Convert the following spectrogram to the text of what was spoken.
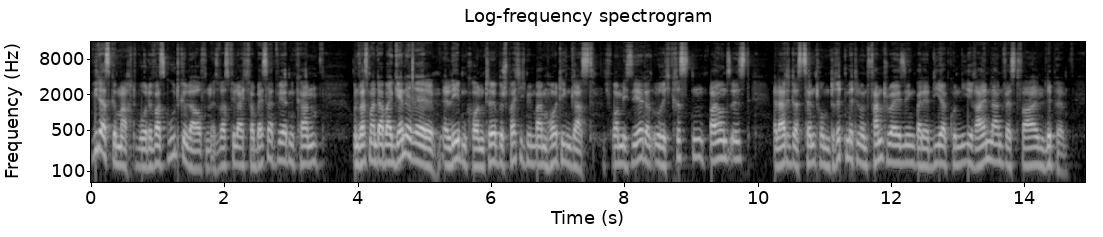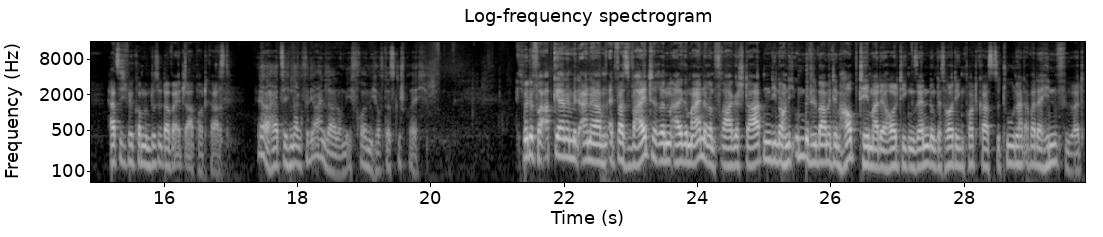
Wie das gemacht wurde, was gut gelaufen ist, was vielleicht verbessert werden kann und was man dabei generell erleben konnte, bespreche ich mit meinem heutigen Gast. Ich freue mich sehr, dass Ulrich Christen bei uns ist. Er leitet das Zentrum Drittmittel und Fundraising bei der Diakonie Rheinland-Westfalen-Lippe. Herzlich willkommen im Düsseldorfer HR Podcast. Ja, herzlichen Dank für die Einladung. Ich freue mich auf das Gespräch. Ich würde vorab gerne mit einer etwas weiteren, allgemeineren Frage starten, die noch nicht unmittelbar mit dem Hauptthema der heutigen Sendung, des heutigen Podcasts zu tun hat, aber dahin führt.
